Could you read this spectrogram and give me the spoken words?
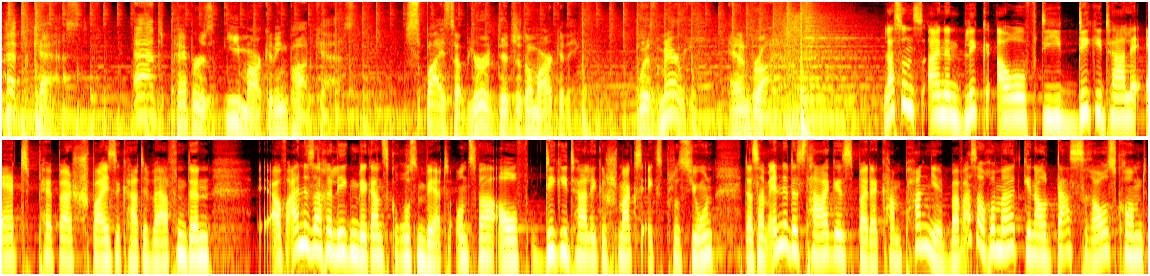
Pepcast, Add Pepper's e-marketing podcast. Spice up your digital marketing with Mary and Brian. Lass uns einen Blick auf die digitale Ad Pepper Speisekarte werfen, denn auf eine Sache legen wir ganz großen Wert, und zwar auf digitale Geschmacksexplosion, dass am Ende des Tages bei der Kampagne, bei was auch immer, genau das rauskommt,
